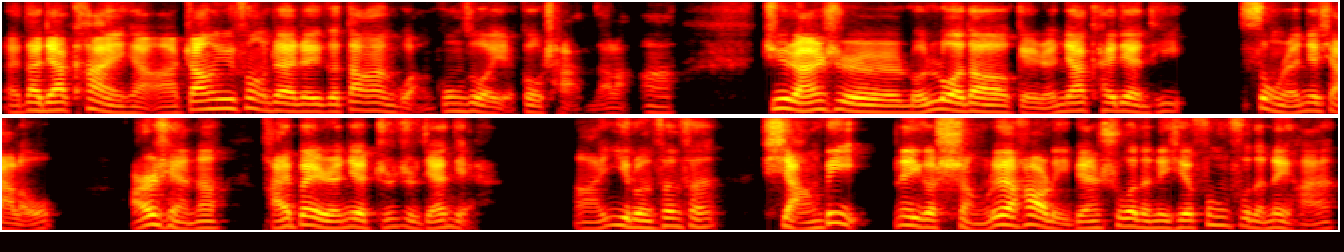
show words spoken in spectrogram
哎，大家看一下啊，张玉凤在这个档案馆工作也够惨的了啊，居然是沦落到给人家开电梯送人家下楼，而且呢。还被人家指指点点，啊，议论纷纷。想必那个省略号里边说的那些丰富的内涵，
